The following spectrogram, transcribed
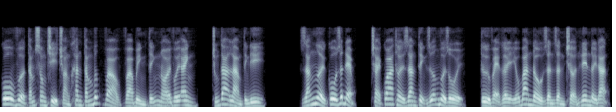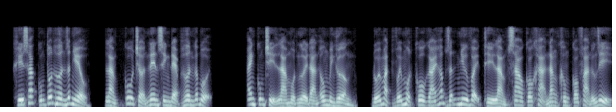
cô vừa tắm xong chỉ choàng khăn tắm bước vào và bình tĩnh nói với anh, chúng ta làm tình đi. dáng người cô rất đẹp, trải qua thời gian tịnh dưỡng vừa rồi, từ vẻ gầy yếu ban đầu dần dần trở nên đầy đạn, khí sắc cũng tốt hơn rất nhiều, làm cô trở nên xinh đẹp hơn gấp bội. Anh cũng chỉ là một người đàn ông bình thường, đối mặt với một cô gái hấp dẫn như vậy thì làm sao có khả năng không có phản ứng gì.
